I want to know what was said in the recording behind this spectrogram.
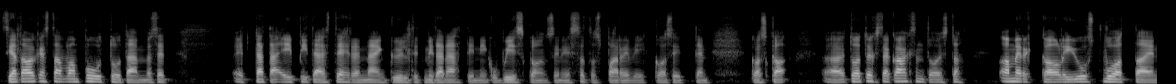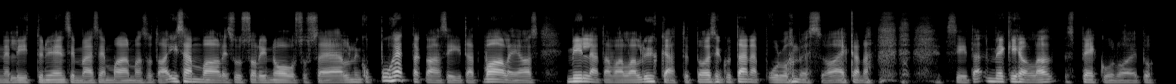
Sieltä oikeastaan vaan puuttuu tämmöiset että tätä ei pitäisi tehdä näin kyltit, mitä nähtiin niin kuin Wisconsinissa tuossa pari viikkoa sitten, koska 1918 Amerikka oli just vuotta ennen liittynyt ensimmäiseen maailmansotaan. Isänmaallisuus oli nousussa ja ei ollut niin puhettakaan siitä, että vaaleja olisi millään tavalla lykätty toisin kuin tänä pullamessu aikana. siitä mekin ollaan spekuloitu.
